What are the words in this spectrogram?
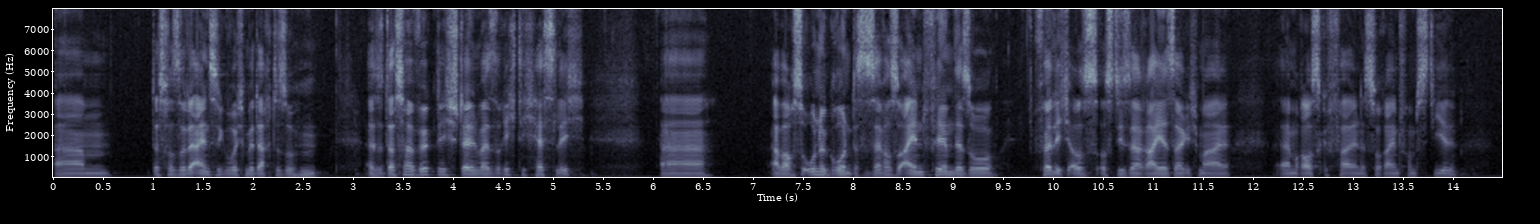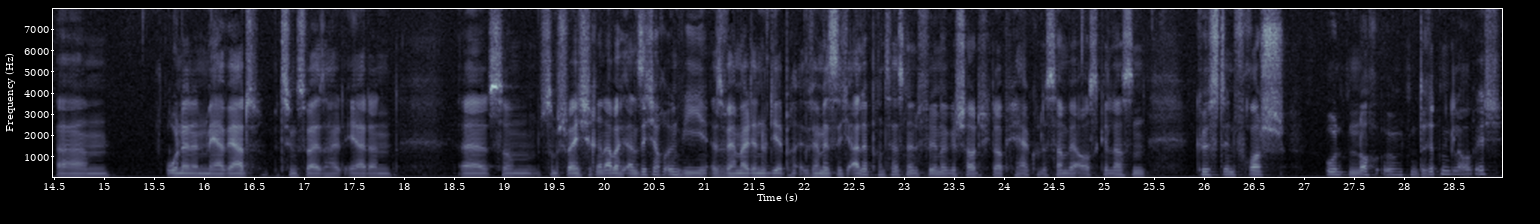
Ähm, das war so der einzige, wo ich mir dachte, so, hm, also das war wirklich stellenweise richtig hässlich. Äh, aber auch so ohne Grund. Das ist einfach so ein Film, der so völlig aus, aus dieser Reihe, sag ich mal, ähm, rausgefallen ist, so rein vom Stil. Ähm, ohne einen Mehrwert, beziehungsweise halt eher dann äh, zum, zum Schwächeren, aber an sich auch irgendwie, also wir haben halt ja nur die, wir haben jetzt nicht alle Prinzessinnen-Filme geschaut, ich glaube Herkules haben wir ausgelassen, Küss den Frosch und noch irgendeinen dritten, glaube ich.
